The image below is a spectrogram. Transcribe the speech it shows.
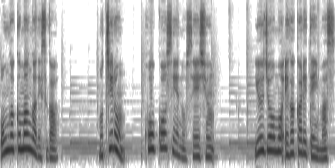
音楽漫画ですがもちろん高校生の青春友情も描かれています。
